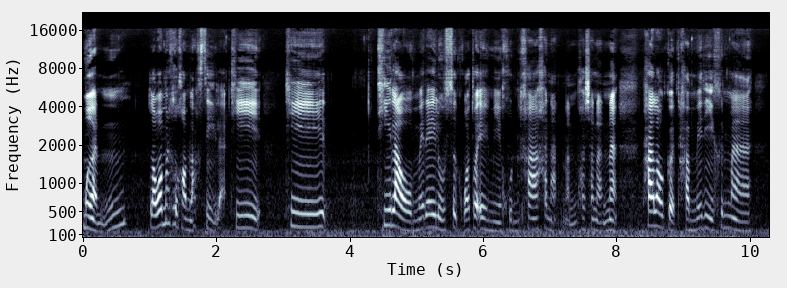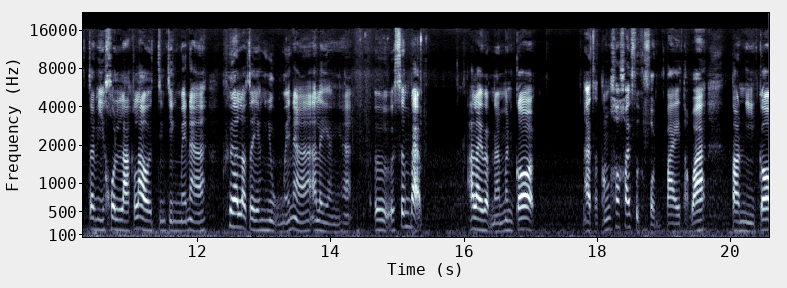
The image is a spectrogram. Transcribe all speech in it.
เหมือน เราว่ามันคือความรักสี่แหละที่ที่ที่เราไม่ได้รู้สึกว่าตัวเองมีคุณค่าขนาดนั้น เพราะฉะนั้นน่ะถ้าเราเกิดทำไม่ดีขึ้นมา จะมีคนรักเราจริงๆไหมนะ เพื่อเราจะยังอยู่ไหมนะอะไรอย่างเงี้ยเออซึ่งแบบอะไรแบบนั้นมันก็อาจจะต้องค่อยๆฝึกฝนไป แต่ว่าตอนนี้ก็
